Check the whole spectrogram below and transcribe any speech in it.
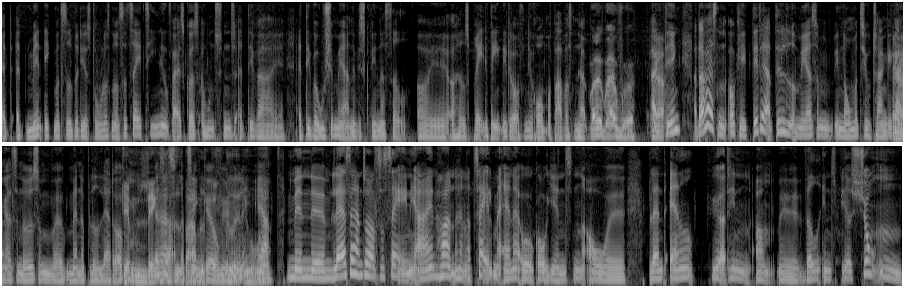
at, at mænd ikke måtte sidde på de her stoler og sådan noget, så sagde Tine jo faktisk også, at hun synes, at det var, øh, at det var uschammerende, hvis kvinder sad og, øh, og havde spredte ben i det offentlige rum, og bare var sådan her, røv, røv, røv, Ja. ikke? Og der var jeg sådan, okay, det der, det lyder mere som en normativ tankegang, Ja. altså noget, som øh, man er blevet lært op Gennem længere altså, tid at bare blevet dunket føle, ind i hovedet. Men øh, Lasse, han tog altså sagen i egen hånd. Han har talt med Anna Ågaard Jensen, og øh, blandt andet hørt hende om, øh, hvad inspirationen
